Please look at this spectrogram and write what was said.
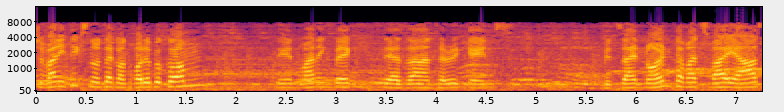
Giovanni Dixon unter Kontrolle bekommen. Den Running Back der Saarland Hurricanes mit seinen 9,2 Yards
